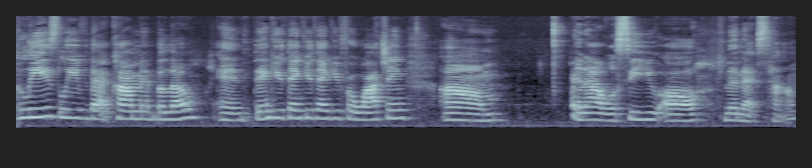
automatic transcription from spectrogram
please leave that comment below. And thank you, thank you, thank you for watching. Um, and I will see you all the next time.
